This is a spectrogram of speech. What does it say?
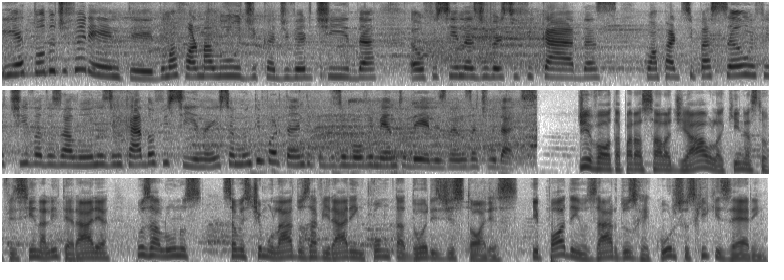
E é todo diferente, de uma forma lúdica, divertida, é, oficinas diversificadas, com a participação efetiva dos alunos em cada oficina. Isso é muito importante para o desenvolvimento deles né, nas atividades. De volta para a sala de aula, aqui nesta oficina literária, os alunos são estimulados a virarem contadores de histórias e podem usar dos recursos que quiserem.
